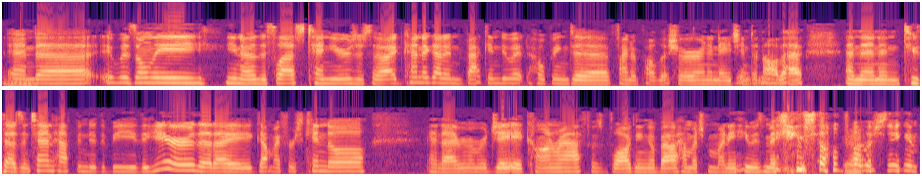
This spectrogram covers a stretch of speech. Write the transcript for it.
Mm-hmm. And uh, it was only, you know, this last 10 years or so, I'd kind of gotten back into it, hoping to find a publisher and an agent and all that. And then in 2010 happened to be the year that I got my first Kindle and I remember J.A. Konrath was blogging about how much money he was making self-publishing, yeah. and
